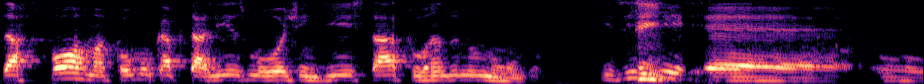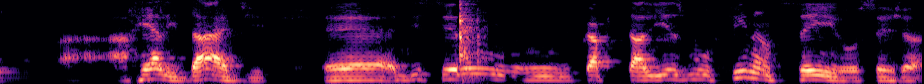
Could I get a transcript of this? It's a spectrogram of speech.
da forma como o capitalismo hoje em dia está atuando no mundo. Existe é, o, a, a, realidade é, de ser um, um, capitalismo financeiro, ou seja,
